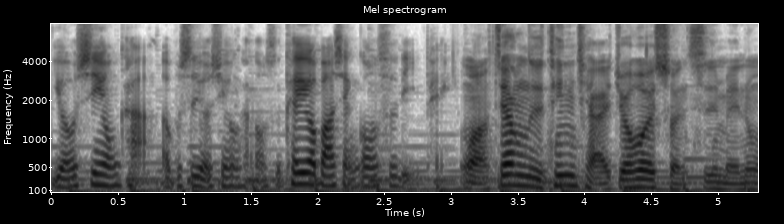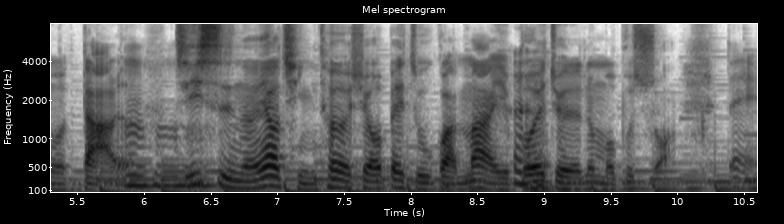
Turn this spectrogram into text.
由信用卡，而不是由信用卡公司，可以由保险公司理赔。哇，这样子听起来就会损失没那么大了。嗯哼即使呢要请特休，被主管骂也不会觉得那么不爽。对。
